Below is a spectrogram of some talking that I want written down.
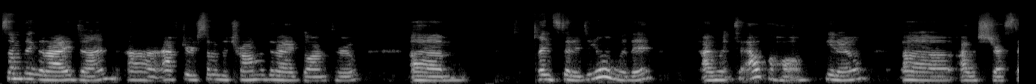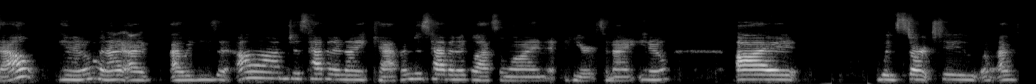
something that I had done uh, after some of the trauma that I had gone through, um, instead of dealing with it, I went to alcohol. You know, uh, I was stressed out. You know, and I, I I would use it. Oh, I'm just having a nightcap. I'm just having a glass of wine here tonight. You know, I would start to I've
